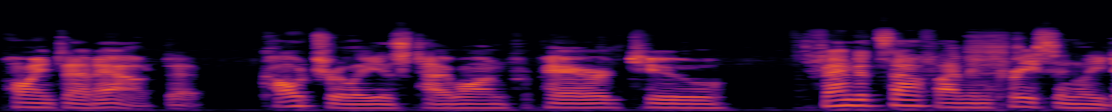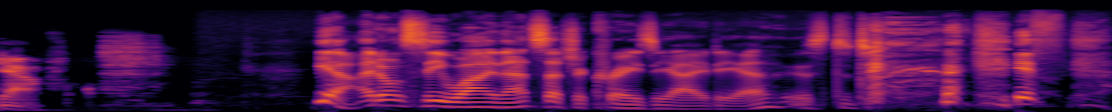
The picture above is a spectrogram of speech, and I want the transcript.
point that out, that culturally is Taiwan prepared to defend itself, I'm increasingly doubtful. Yeah, I don't see why that's such a crazy idea. Is to t- if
